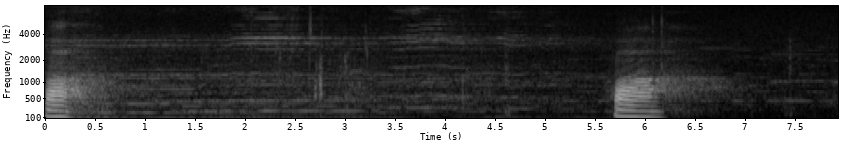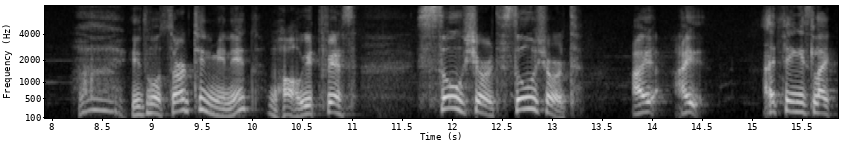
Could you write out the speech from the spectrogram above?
Wow. Wow. It was 13 minutes? Wow, it feels so short, so short. I I I think it's like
